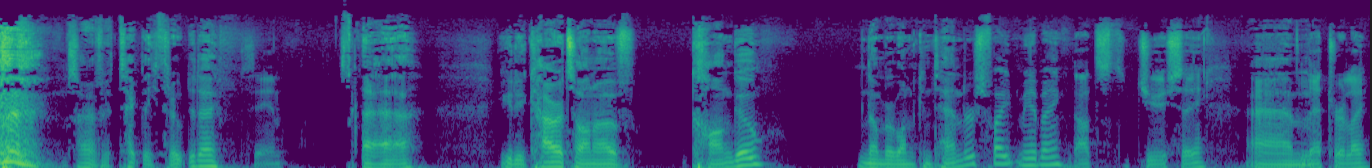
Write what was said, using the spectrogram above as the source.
sorry, I've got a tickly throat today. Same. Uh, you could do Kharitonov, Kongo, number one contenders fight maybe. That's juicy. Um, Literally.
